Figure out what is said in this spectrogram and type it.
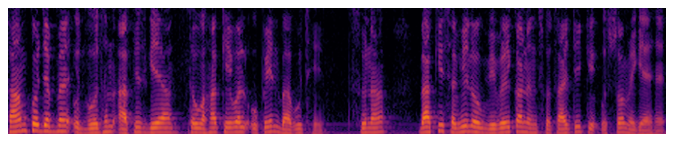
शाम को जब मैं उद्बोधन ऑफ़िस गया तो वहाँ केवल उपेन बाबू थे। सुना बाकी सभी लोग विवेकानंद सोसाइटी के उत्सव में गए हैं।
